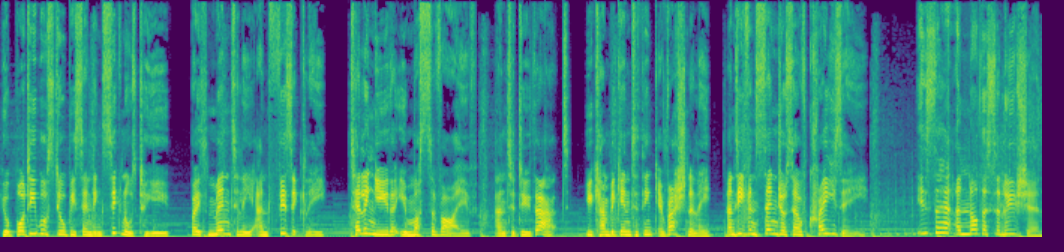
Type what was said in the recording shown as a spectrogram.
your body will still be sending signals to you, both mentally and physically, telling you that you must survive, and to do that, you can begin to think irrationally and even send yourself crazy. Is there another solution?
